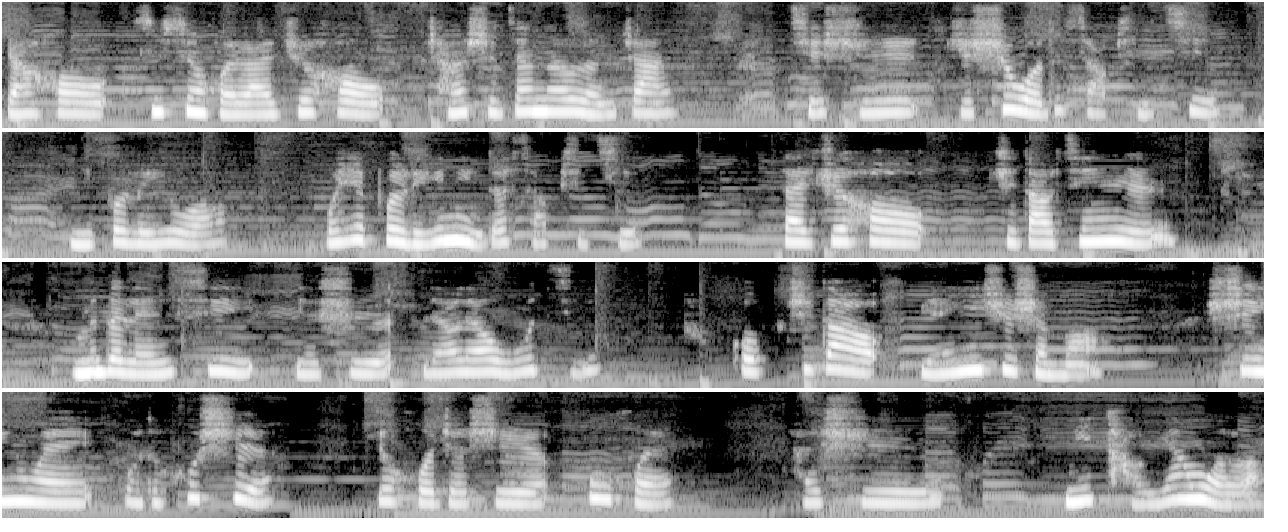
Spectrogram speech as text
然后军训回来之后，长时间的冷战，其实只是我的小脾气，你不理我，我也不理你的小脾气。在之后，直到今日，我们的联系也是寥寥无几。我不知道原因是什么，是因为我的忽视，又或者是误会，还是你讨厌我了？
